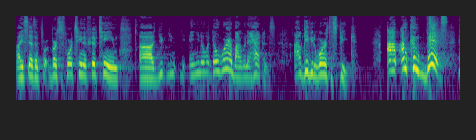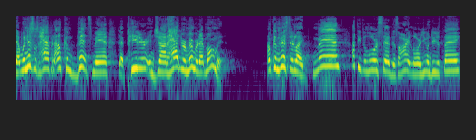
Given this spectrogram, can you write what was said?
Uh, he says in f- verses 14 and 15, uh, you, you, and you know what? Don't worry about it when it happens. I'll give you the words to speak. I'm convinced that when this was happening, I'm convinced, man, that Peter and John had to remember that moment. I'm convinced they're like, man, I think the Lord said this. All right, Lord, you're going to do your thing.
